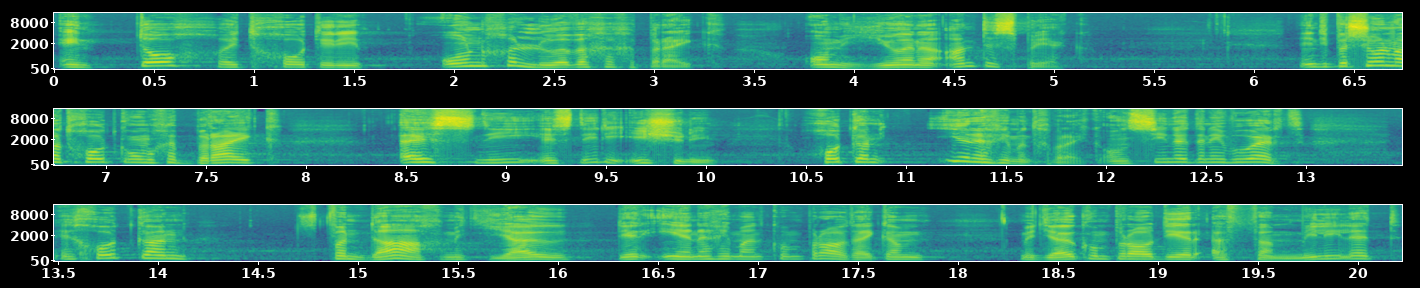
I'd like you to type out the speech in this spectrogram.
En tog het God hierdie ongelowige gebruik om Jona aan te spreek. En die persoon wat God kom gebruik is nie is nie die issue nie. God kan enigiemand gebruik. Ons sien dit in die woord. En God kan vandag met jou deur enigiemand kom praat. Hy kan met jou kom praat deur 'n familielid,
